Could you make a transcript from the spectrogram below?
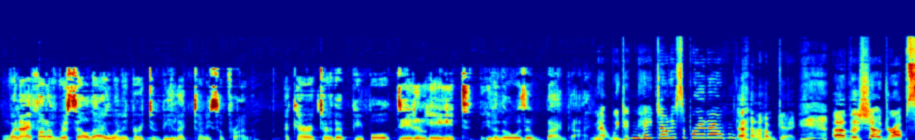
When I thought of Griselda, I wanted her to be like Tony Soprano. A character that people didn't hate, even though it was a bad guy. No, we didn't hate Tony Soprano. okay. Uh, the show drops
